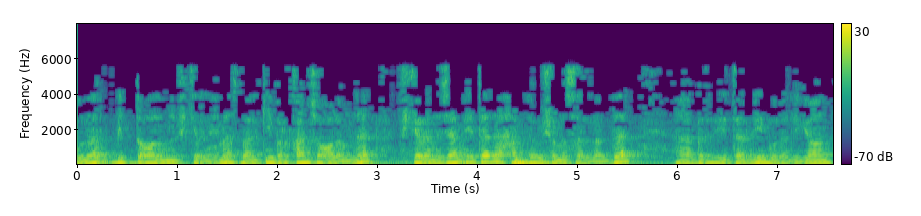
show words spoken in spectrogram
bular bitta olimni fikrini emas balki bir qancha olimni fikrini jam etadi hamda o'sha masalalarda e, bir yetarli bo'ladigan e,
